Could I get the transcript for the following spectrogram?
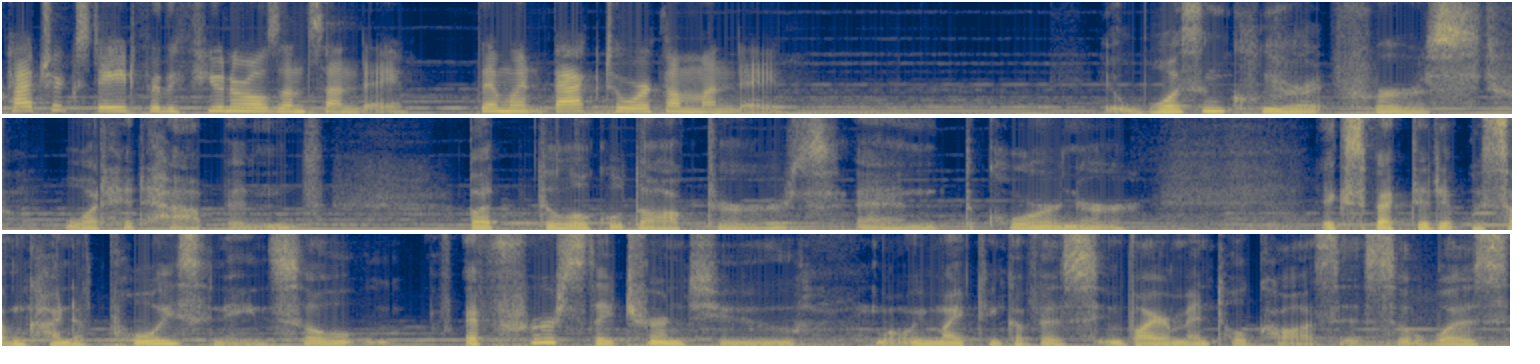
Patrick stayed for the funerals on Sunday, then went back to work on Monday. It wasn't clear at first what had happened but the local doctors and the coroner expected it was some kind of poisoning. So at first they turned to what we might think of as environmental causes. So was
